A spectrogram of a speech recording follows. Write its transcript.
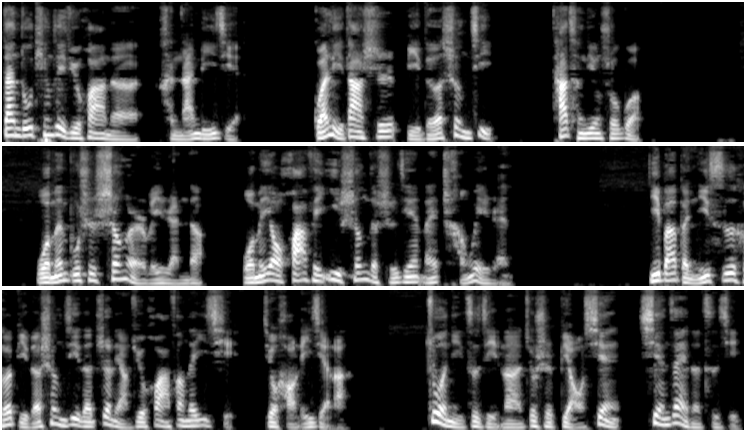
单独听这句话呢，很难理解。管理大师彼得圣纪，他曾经说过：“我们不是生而为人的。”我们要花费一生的时间来成为人。你把本尼斯和彼得圣纪的这两句话放在一起，就好理解了。做你自己呢，就是表现现在的自己，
